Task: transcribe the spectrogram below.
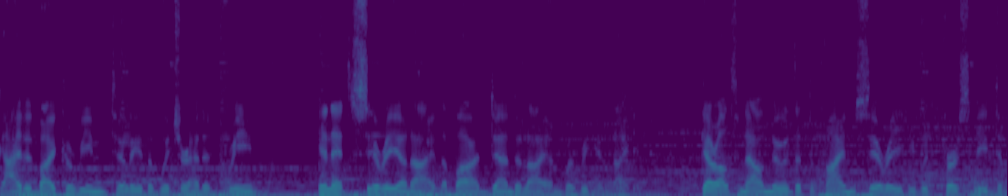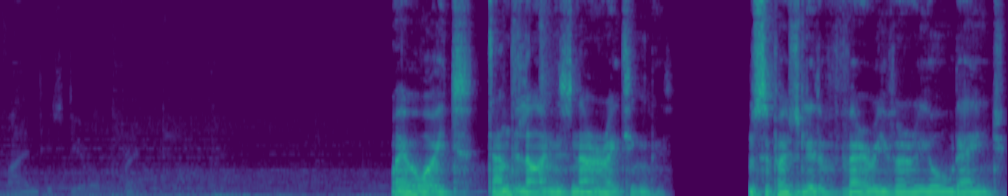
Guided by Corinne Tilly, the Witcher had a dream. In it, Ciri and I, the bard Dandelion, were reunited. Geralt now knew that to find Ciri, he would first need to find his dear old friend. Wait, wait, wait. Dandelion is narrating this. Was supposedly at a very, very old age.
